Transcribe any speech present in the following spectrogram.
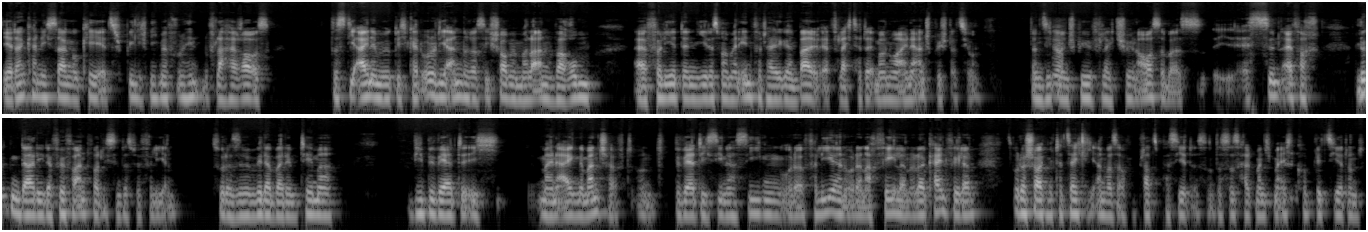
ja, dann kann ich sagen, okay, jetzt spiele ich nicht mehr von hinten flach heraus. Das ist die eine Möglichkeit. Oder die andere ist, ich schaue mir mal an, warum äh, verliert denn jedes Mal mein Innenverteidiger den Ball? Vielleicht hat er immer nur eine Anspielstation. Dann sieht ja. mein Spiel vielleicht schön aus, aber es, es sind einfach Lücken da, die dafür verantwortlich sind, dass wir verlieren. So, da sind wir wieder bei dem Thema, wie bewerte ich meine eigene Mannschaft und bewerte ich sie nach Siegen oder Verlieren oder nach Fehlern oder kein Fehlern oder schaue ich mir tatsächlich an, was auf dem Platz passiert ist. Und das ist halt manchmal echt kompliziert und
